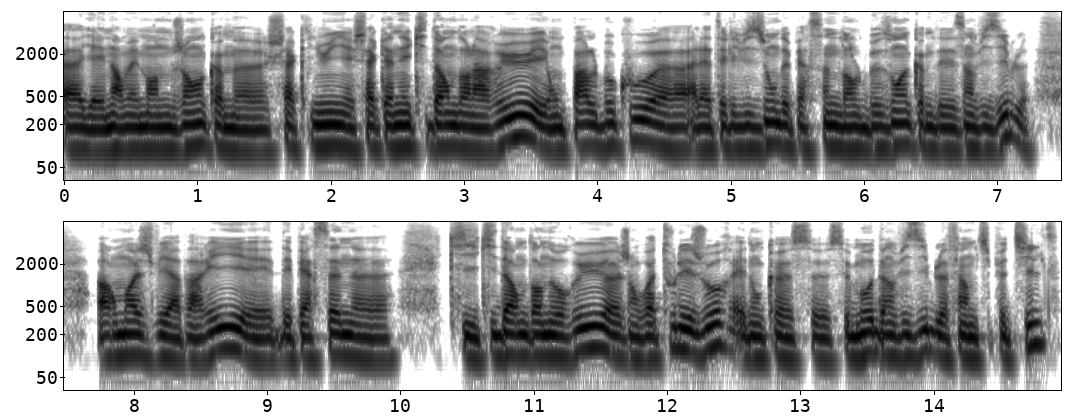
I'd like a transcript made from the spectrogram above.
Euh, il y a énormément de gens, comme chaque nuit et chaque année, qui dorment dans la rue, et on parle beaucoup à la télévision des personnes dans le besoin comme des invisibles. Or, moi, je vis à Paris, et des personnes qui, dorment dans nos rues, j'en vois tous les jours, et donc ce, mot d'invisible fait un petit peu tilt.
